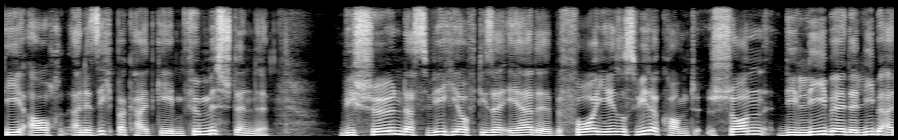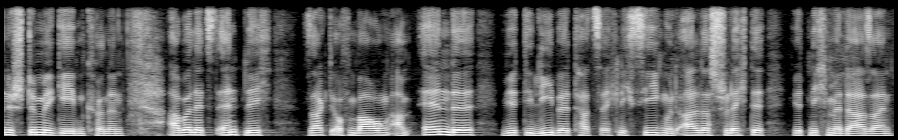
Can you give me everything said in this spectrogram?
die auch eine Sichtbarkeit geben für Missstände. Wie schön, dass wir hier auf dieser Erde, bevor Jesus wiederkommt, schon die Liebe, der Liebe eine Stimme geben können. Aber letztendlich sagt die Offenbarung, am Ende wird die Liebe tatsächlich siegen und all das Schlechte wird nicht mehr da sein.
